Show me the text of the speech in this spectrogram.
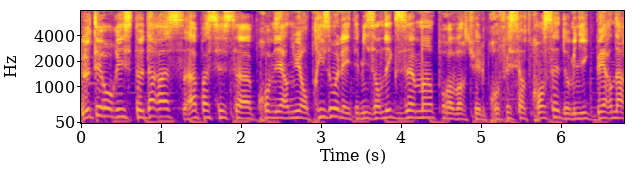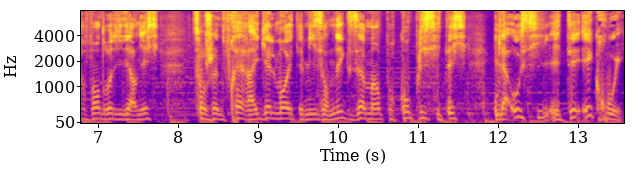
Le terroriste d'Arras a passé sa première nuit en prison. Il a été mis en examen pour avoir tué le professeur français Dominique Bernard vendredi dernier. Son jeune frère a également été mis en examen pour complicité. Il a aussi été écroué.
